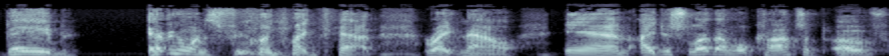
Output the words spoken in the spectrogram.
babe everyone's feeling like that right now. And i just love that whole concept of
